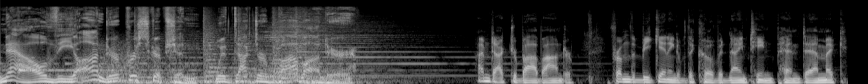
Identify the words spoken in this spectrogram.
Now, the Onder prescription with Dr. Bob Onder. I'm Dr. Bob Onder. From the beginning of the COVID 19 pandemic,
